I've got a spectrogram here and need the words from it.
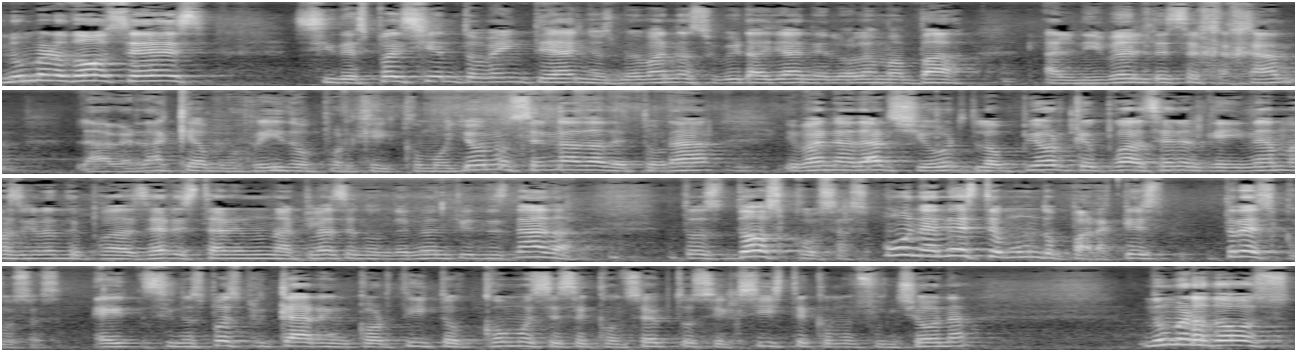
número dos es, si después de 120 años me van a subir allá en el Olam Abba al nivel de ese jajam, la verdad que aburrido, porque como yo no sé nada de Torah y van a dar shiur, lo peor que puede hacer el geiná más grande puede hacer es estar en una clase donde no entiendes nada. Entonces, dos cosas. Una, en este mundo, ¿para qué? es- Tres cosas. Eh, si nos puede explicar en cortito cómo es ese concepto, si existe, cómo funciona. Número dos,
